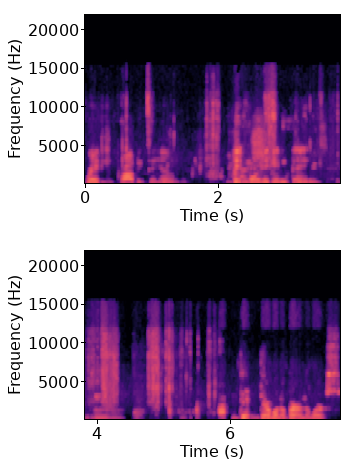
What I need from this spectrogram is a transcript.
ready, probably to him, bit more than anything. Mm. I, they're, they're gonna burn the worst.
